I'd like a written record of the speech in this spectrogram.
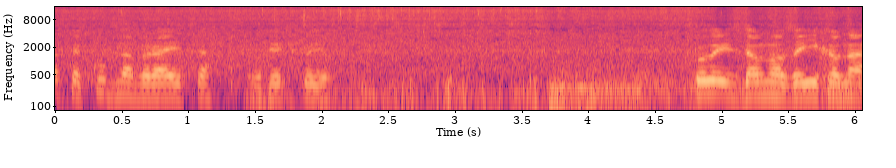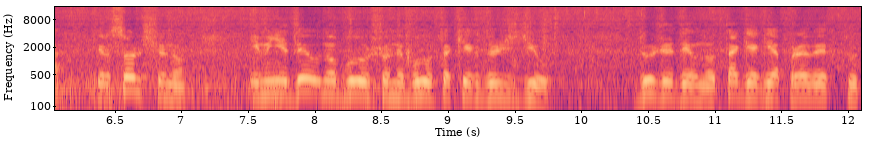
Оце куб набирається водичкою. Колись давно заїхав на Херсонщину і мені дивно було, що не було таких дождів. Дуже дивно, так як я привик тут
